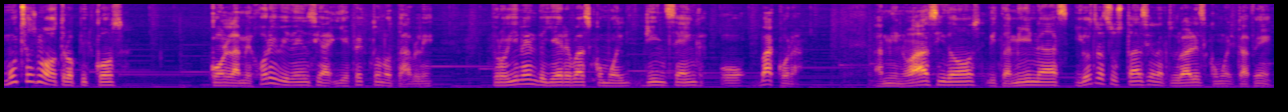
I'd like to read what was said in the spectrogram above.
Muchos nootrópicos, con la mejor evidencia y efecto notable, provienen de hierbas como el ginseng o bácora, aminoácidos, vitaminas y otras sustancias naturales como el café.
